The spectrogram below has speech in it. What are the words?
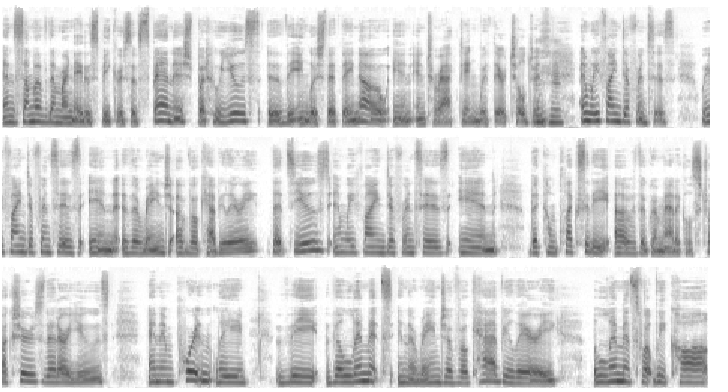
and some of them are native speakers of Spanish, but who use uh, the English that they know in interacting with their children. Mm-hmm. And we find differences. We find differences in the range of vocabulary that's used, and we find differences in the complexity of the grammatical structures that are used. And importantly, the, the limits in the range of vocabulary limits what we call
